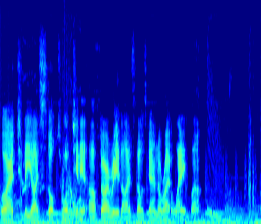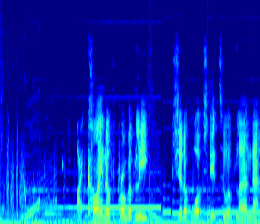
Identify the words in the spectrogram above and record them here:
Well, actually, I stopped watching it after I realised I was going the right way, but... I kind of probably should have watched it to have learned that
